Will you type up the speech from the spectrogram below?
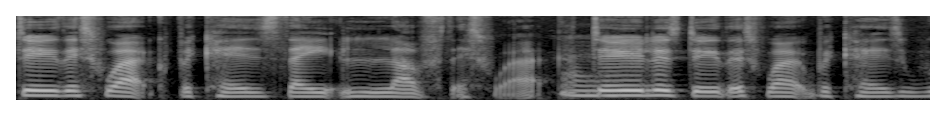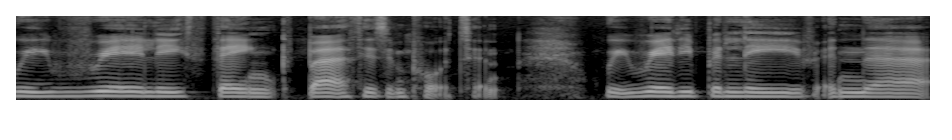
do this work because they love this work. Mm. Doulas do this work because we really think birth is important. We really believe in the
